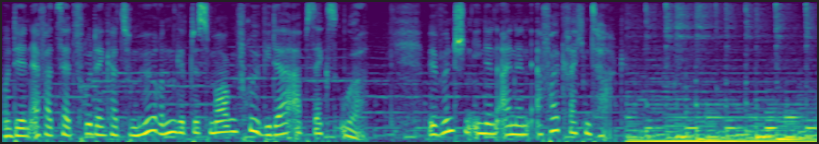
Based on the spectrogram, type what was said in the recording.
Und den FAZ Frühdenker zum Hören gibt es morgen früh wieder ab 6 Uhr. Wir wünschen Ihnen einen erfolgreichen Tag. Thank you.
